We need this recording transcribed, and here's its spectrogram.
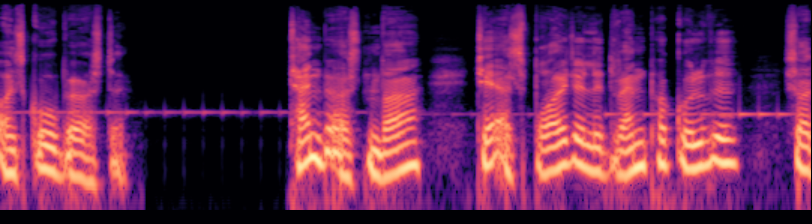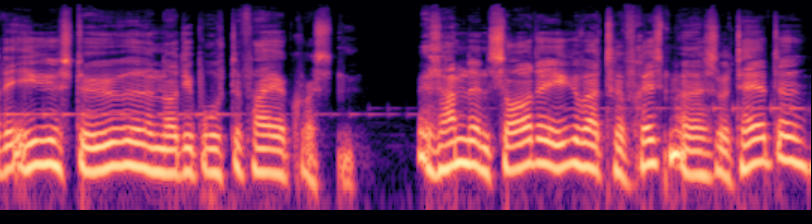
og en skobørste. Tandbørsten var til at sprøjte lidt vand på gulvet, så det ikke støvede, når de brugte fejekosten. Hvis ham den sorte ikke var tilfreds med resultatet,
